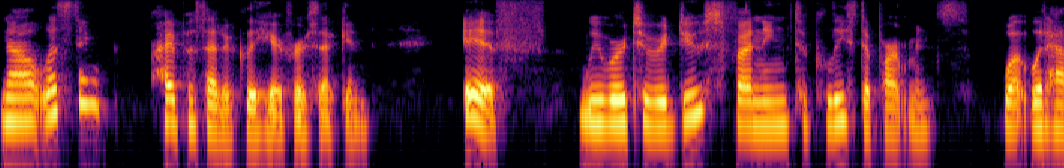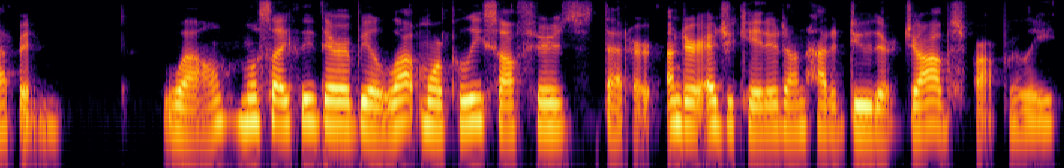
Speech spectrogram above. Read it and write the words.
Now, let's think hypothetically here for a second. If we were to reduce funding to police departments, what would happen? Well, most likely there would be a lot more police officers that are undereducated on how to do their jobs properly,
